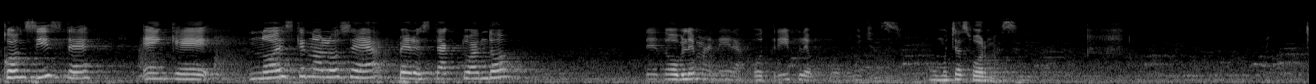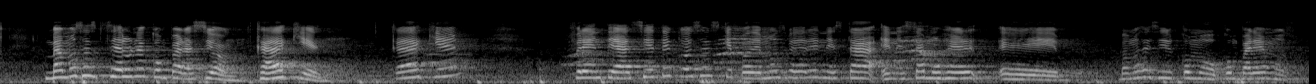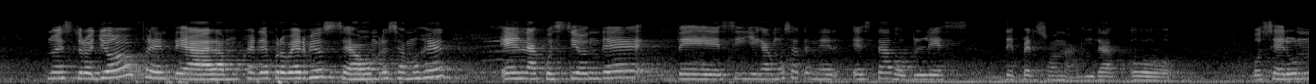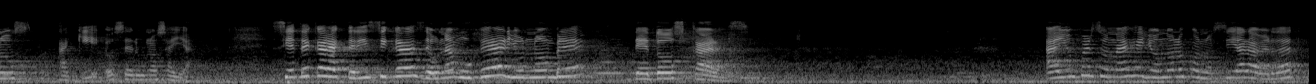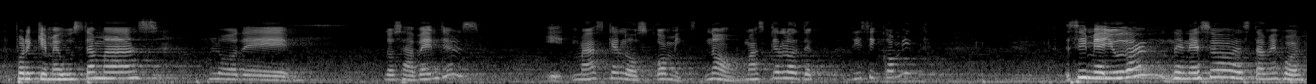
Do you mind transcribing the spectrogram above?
consiste en que no es que no lo sea, pero está actuando de doble manera o triple o muchas, o muchas formas. Vamos a hacer una comparación, cada quien, cada quien frente a siete cosas que podemos ver en esta, en esta mujer, eh, vamos a decir como comparemos nuestro yo frente a la mujer de Proverbios, sea hombre o sea mujer, en la cuestión de, de si llegamos a tener esta doblez de personalidad o, o ser unos aquí o ser unos allá. Siete características de una mujer y un hombre de dos caras. Hay un personaje, yo no lo conocía, la verdad, porque me gusta más lo de los Avengers y más que los cómics. No, más que los de DC Comics. Si me ayudan en eso está mejor,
